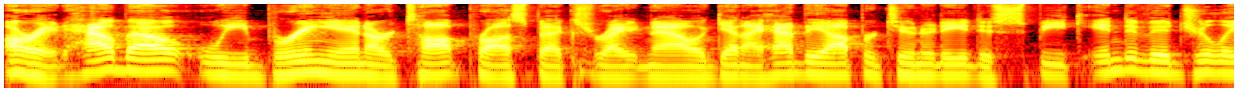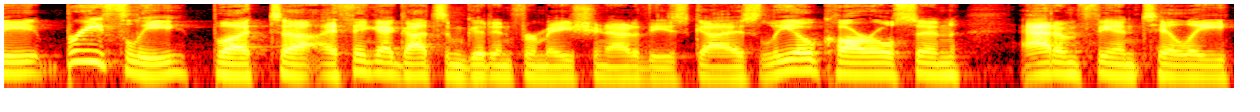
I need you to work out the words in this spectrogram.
All right, how about we bring in our top prospects right now? Again, I had the opportunity to speak individually briefly, but uh, I think I got some good information out of these guys Leo Carlsson, Adam Fantilli,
